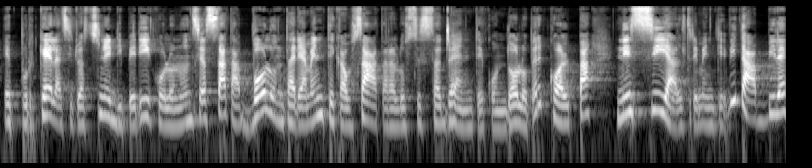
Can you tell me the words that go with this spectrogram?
e purché la situazione di pericolo non sia stata volontariamente causata dallo stesso agente con dolo per colpa, né sia altrimenti evitabile,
